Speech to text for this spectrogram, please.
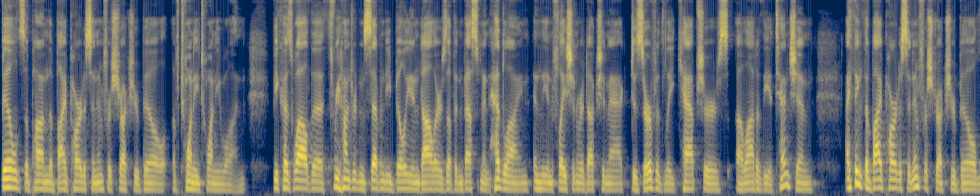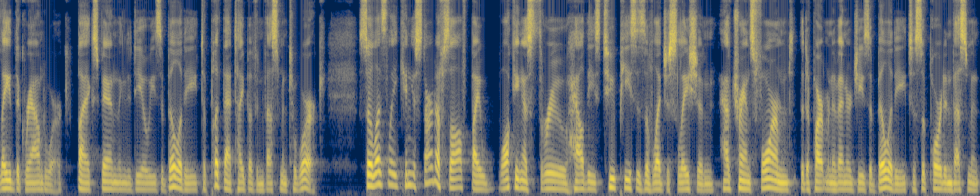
builds upon the bipartisan infrastructure bill of 2021. Because while the $370 billion of investment headline in the Inflation Reduction Act deservedly captures a lot of the attention, I think the bipartisan infrastructure bill laid the groundwork by expanding the DOE's ability to put that type of investment to work. So, Leslie, can you start us off by walking us through how these two pieces of legislation have transformed the Department of Energy's ability to support investment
